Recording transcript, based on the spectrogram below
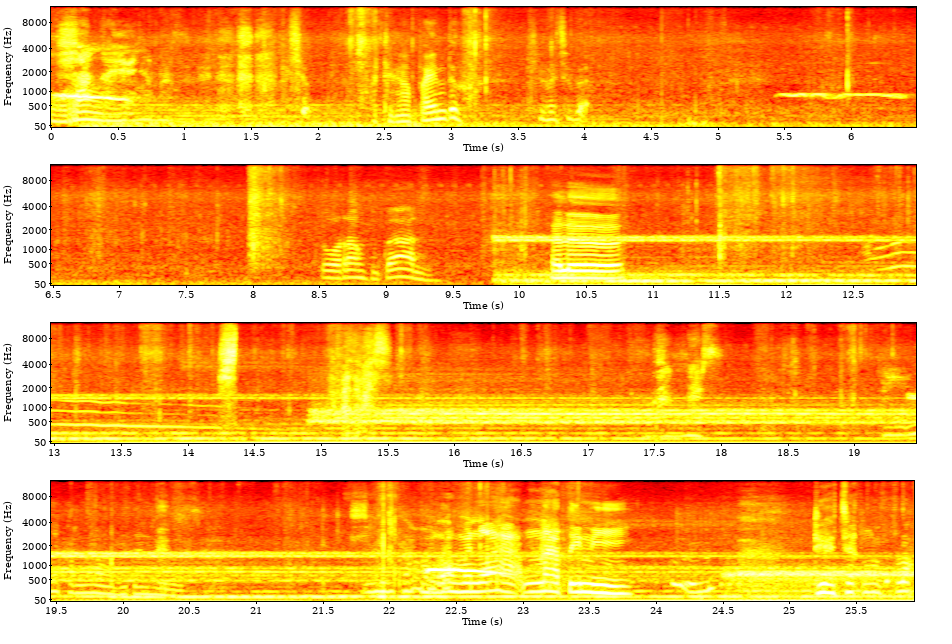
Orang kayaknya Mas. Ada ngapain tuh? Coba coba. Itu orang bukan. Halo. Shh. Ada mas. Orang Mas. Kayaknya kenal kita nih Mas. Ini kameramen laknat ini. Diajak ngevlog.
